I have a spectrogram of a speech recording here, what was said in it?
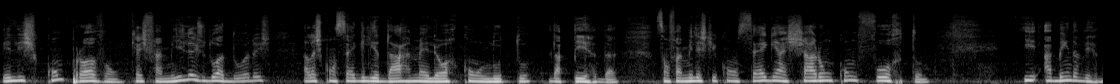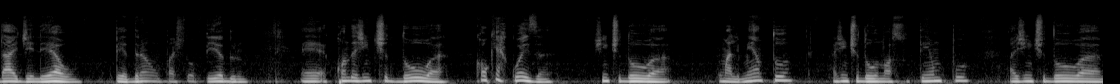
eles comprovam que as famílias doadoras elas conseguem lidar melhor com o luto da perda. São famílias que conseguem achar um conforto e a bem da verdade, Eliel, Pedrão, Pastor Pedro, é, quando a gente doa qualquer coisa, a gente doa um alimento, a gente doa o nosso tempo, a gente doa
